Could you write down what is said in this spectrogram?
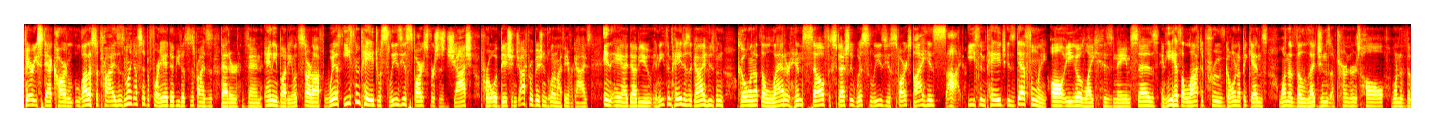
very stacked card, a lot of surprises. And like I've said before, AIW does surprises better than anybody. Let's start off with Ethan Page with Sleazius Sparks versus Josh Prohibition. Josh Prohibition is one of my favorite guys in AIW, and Ethan Page is a guy who's been going up the ladder himself, especially with Sleazius Sparks by his side. Ethan Page is definitely all ego, like his name says and he has a lot to prove going up against one of the legends of Turner's Hall, one of the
